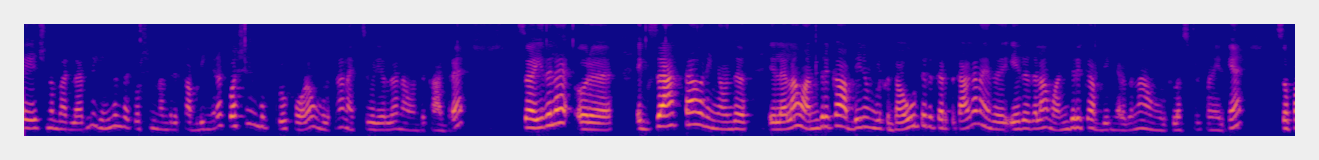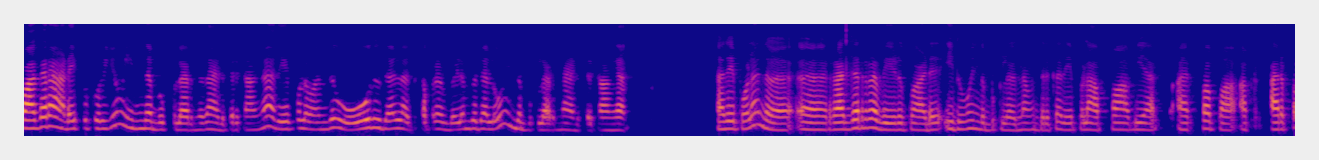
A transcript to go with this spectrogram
பேஜ் நம்பர்லேருந்து எந்தெந்த கொஸ்டின் வந்திருக்கு அப்படிங்கிற கொஸ்டின் புக் ப்ரூஃபோட உங்களுக்கு நான் நெக்ஸ்ட் வீடியோவில் நான் வந்து காட்டுறேன். ஸோ இதில் ஒரு எக்ஸாக்டாக நீங்கள் வந்து இதுலலாம் வந்திருக்கா? அப்படின்னு உங்களுக்கு டவுட் இருக்கிறதுக்காக நான் இது எது இதெல்லாம் வந்திருக்கு அப்படிங்கிறத நான் உங்களுக்கு லிஸ்ட் பண்ணியிருக்கேன். ஸோ பகர அடைப்புக்குறியும் இந்த புக்கில் இருந்து தான் எடுத்திருக்காங்க. அதே போல் வந்து ஓதுதல் அதுக்கப்புறம் விளம்புதலும் இந்த புக்கில் இருந்து தான் எடுத்திருக்காங்க. அதே போல் அந்த ரகர்ற வேறுபாடு இதுவும் இந்த புக்கில் இருந்தால் வந்திருக்கு. அதே போல் அப்பாவி அற்பப்பா அற்ப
